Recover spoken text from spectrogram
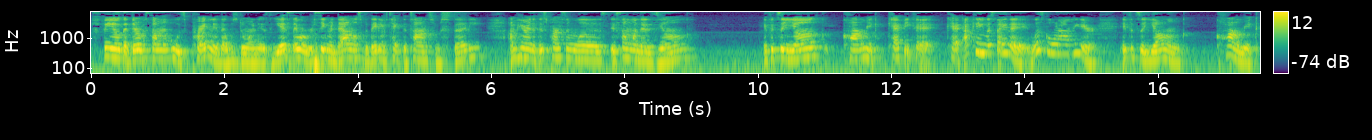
feel that there was someone who was pregnant that was doing this. Yes, they were receiving downloads, but they didn't take the time to study. I'm hearing that this person was is someone that is young. If it's a young karmic cappy cat, cat, I can't even say that. What's going on here? If it's a young karmic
